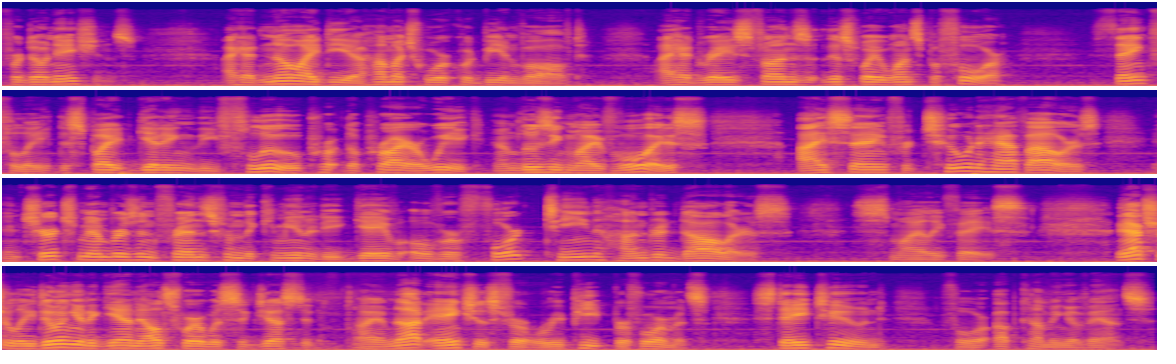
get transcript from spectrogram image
for donations. I had no idea how much work would be involved. I had raised funds this way once before. Thankfully, despite getting the flu pr the prior week and losing my voice, I sang for two and a half hours, and church members and friends from the community gave over $1,400. Smiley face. Naturally, doing it again elsewhere was suggested. I am not anxious for a repeat performance. Stay tuned for upcoming events.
